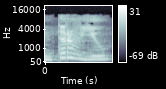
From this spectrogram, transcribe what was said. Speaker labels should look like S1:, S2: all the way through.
S1: interview.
